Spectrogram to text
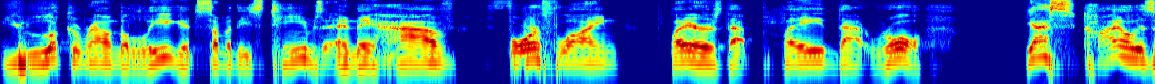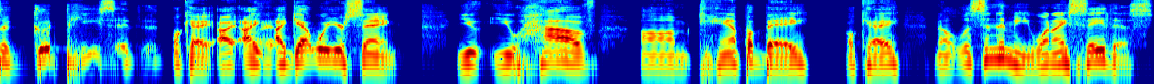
you look around the league at some of these teams and they have fourth line players that play that role. Yes, Kyle is a good piece. It- Okay, I I. I get what you're saying. You you have um Tampa Bay. Okay, now listen to me when I say this.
